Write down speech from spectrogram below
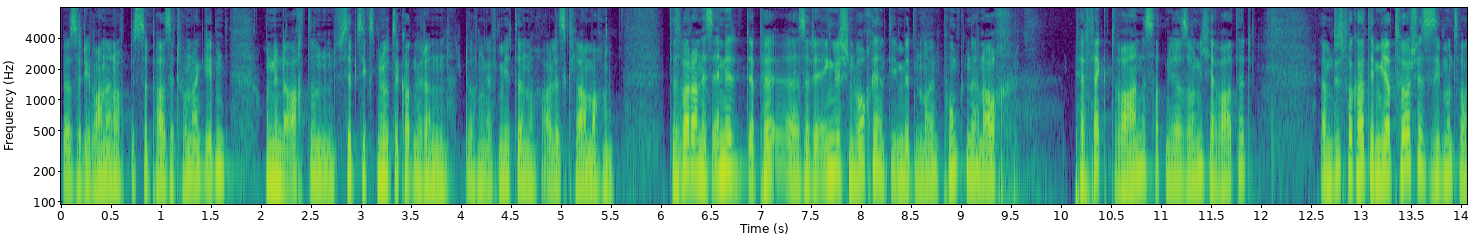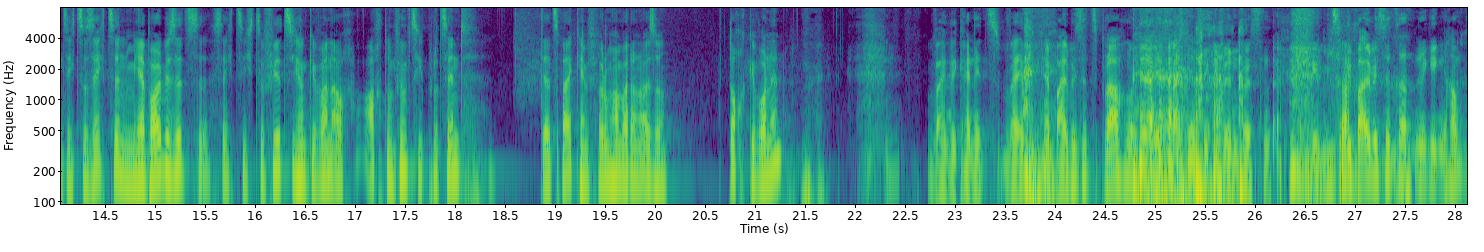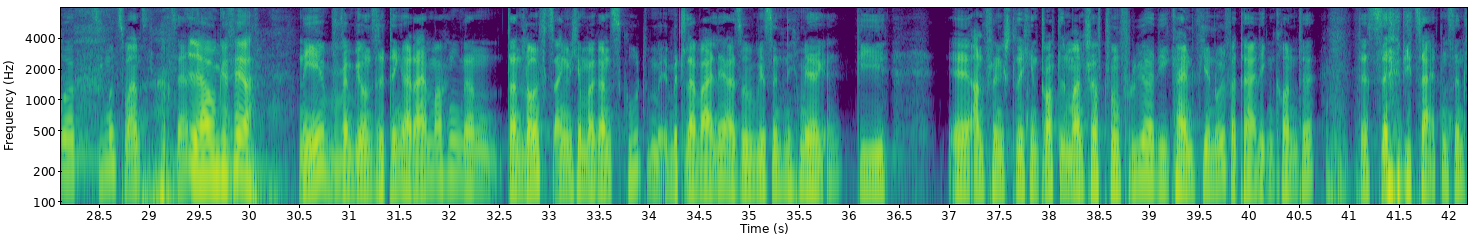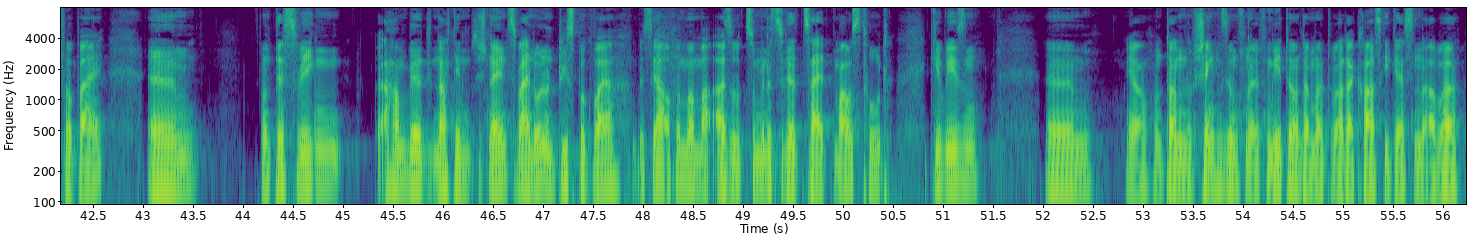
also die waren ja noch bis zur Pause tonangebend und in der 78. Minute konnten wir dann durch einen Elfmeter noch alles klar machen. Das war dann das Ende der, also der englischen Woche, die mit neun Punkten dann auch perfekt waren. Das hatten wir so nicht erwartet. Ähm, Duisburg hatte mehr Torschüsse, 27 zu 16, mehr Ballbesitz, 60 zu 40 und gewann auch 58 Prozent der Zweikämpfe. Warum haben wir dann also doch gewonnen? Weil wir keine, weil wir keinen Ballbesitz brauchen und keine Zweikämpfe gewinnen müssen. Wie viel Ballbesitz hatten wir gegen Hamburg? 27 Prozent? Ja, ungefähr. Nee, wenn wir unsere Dinger reinmachen, dann, dann läuft es eigentlich immer ganz gut mittlerweile. Also wir sind nicht mehr die äh, Anführungsstrichen Trottelmannschaft von früher, die kein 4-0 verteidigen konnte. Das, äh, die Zeiten sind vorbei. Ähm, und deswegen haben wir nach dem schnellen 2-0 und Duisburg war ja bisher auch immer, also zumindest zu der Zeit maustot gewesen. Ähm, ja, und dann schenken sie uns einen Elfmeter und damit war der Kars gegessen, aber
